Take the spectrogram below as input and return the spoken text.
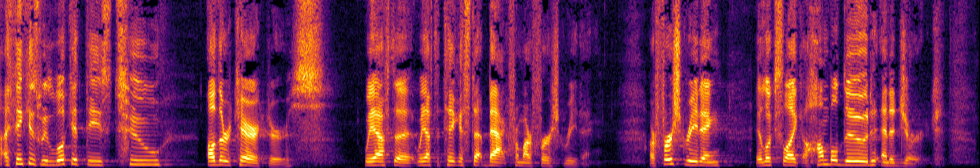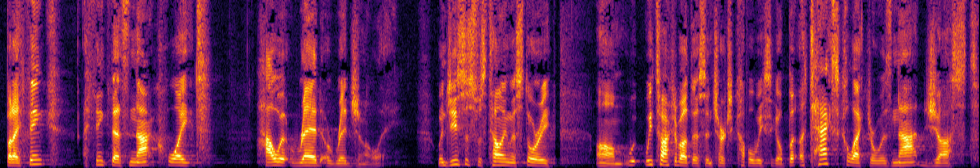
I think as we look at these two other characters, we have to, we have to take a step back from our first reading. Our first reading, it looks like a humble dude and a jerk. But I think, I think that's not quite how it read originally. When Jesus was telling the story, um, we, we, talked about this in church a couple weeks ago, but a tax collector was not just.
